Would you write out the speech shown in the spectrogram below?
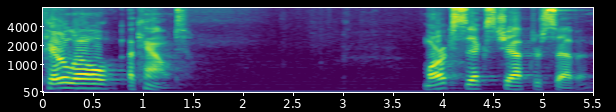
Parallel account. Mark 6, chapter 7.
